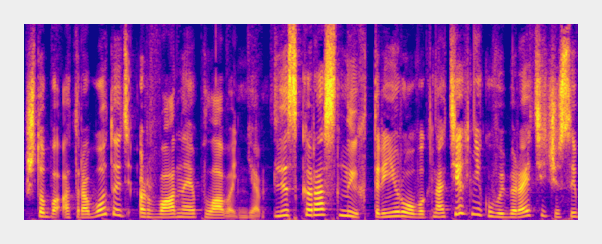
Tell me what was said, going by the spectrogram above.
чтобы отработать рваное плавание. Для скоростных тренировок на технику выбирайте часы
